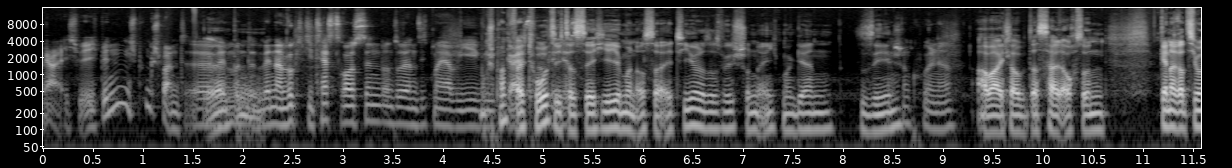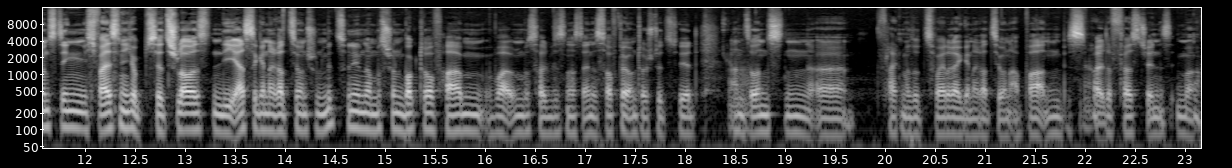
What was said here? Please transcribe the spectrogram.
ja, ich, ich, bin, ich bin gespannt. Äh, Ja, wenn, man, wenn dann wirklich die Tests raus sind und so, dann sieht man ja, wie, wie Spannend, geil vielleicht holt sich das ja hier jemand aus der IT oder so, das würde ich schon eigentlich mal gern ist. Sehen. Schon cool, ne? Aber ich glaube, das ist halt auch so ein Generationsding. Ich weiß nicht, ob es jetzt schlau ist, die erste Generation schon mitzunehmen. Da muss schon Bock drauf haben, weil man muss halt wissen, dass deine Software unterstützt wird. Genau. Ansonsten äh, vielleicht mal so zwei, drei Generationen abwarten, bis weil der First Gen ist immer.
